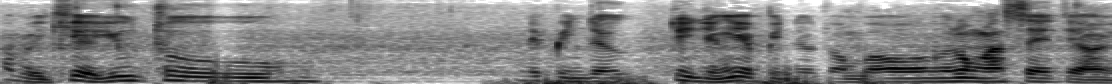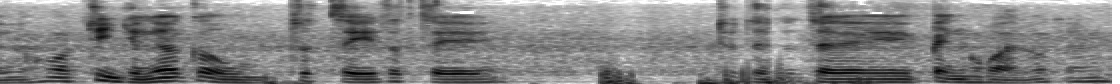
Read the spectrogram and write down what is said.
啊，未去 YouTube，你频道进前迄频道全部拢啊洗掉去，我进前遐阁有足济足济，足济足济变化，我讲，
